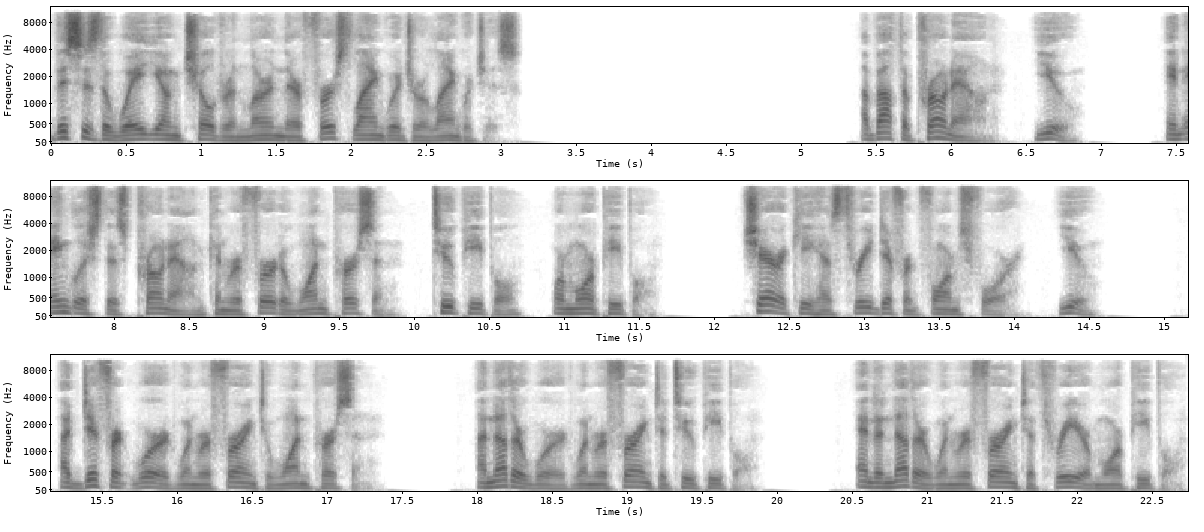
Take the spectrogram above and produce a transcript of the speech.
This is the way young children learn their first language or languages. About the pronoun, you. In English, this pronoun can refer to one person, two people, or more people. Cherokee has three different forms for you. A different word when referring to one person. Another word when referring to two people. And another when referring to three or more people.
